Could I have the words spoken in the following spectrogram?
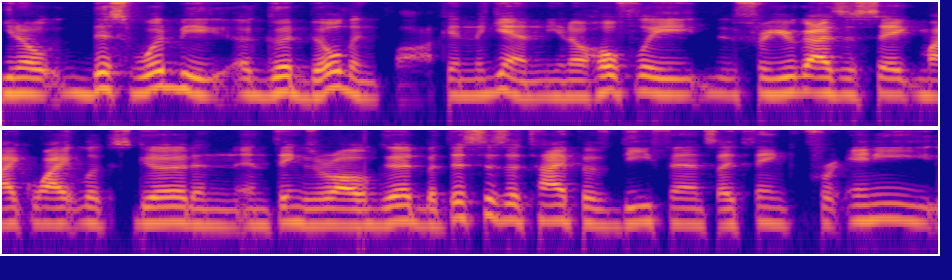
you know, this would be a good building block. And again, you know, hopefully for your guys' sake, Mike White looks good and, and things are all good. But this is a type of defense, I think, for any,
